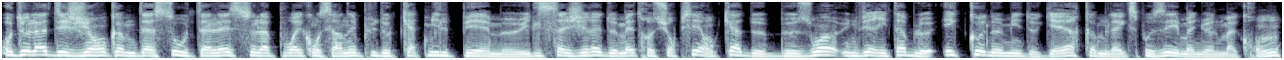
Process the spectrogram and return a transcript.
Au-delà des géants comme Dassault ou Thales, cela pourrait concerner plus de 4000 PME. Il s'agirait de mettre mettre sur pied en cas de besoin une véritable économie de guerre, comme l'a exposé Emmanuel Macron,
